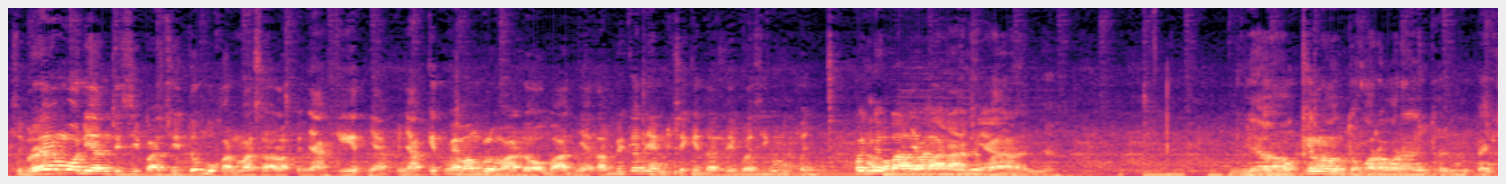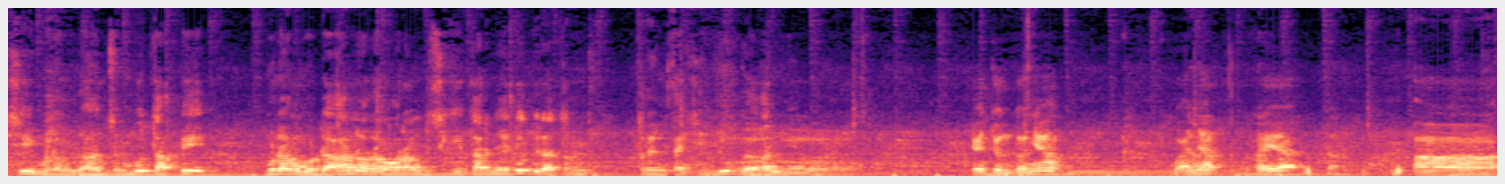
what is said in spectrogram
sebenarnya yang mau diantisipasi itu bukan masalah penyakitnya penyakit memang belum ada obatnya tapi kan yang bisa kita antisipasi kan pen- Penyebaran. penyebarannya penyebarannya. Ya oke lah untuk orang-orang yang terinfeksi mudah-mudahan sembuh tapi mudah-mudahan orang-orang di sekitarnya itu tidak ter- terinfeksi juga kan. Hmm. kayak contohnya banyak kayak uh,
